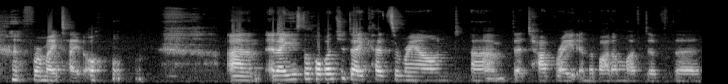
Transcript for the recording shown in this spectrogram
for my title. Um, and I used a whole bunch of die cuts around um, the top right and the bottom left of the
